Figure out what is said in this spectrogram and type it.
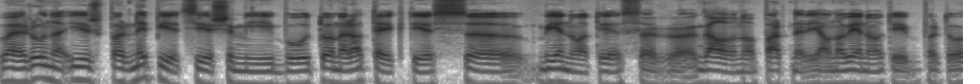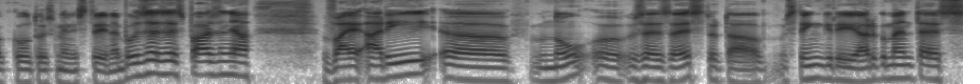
vai runa ir par nepieciešamību tomēr atteikties, vienoties ar galveno partneri jauno vienotību par to kultūras ministru ministrija nebūs ZZS pārziņā, vai arī uh, nu, ZZS tur tā stingri argumentēs,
